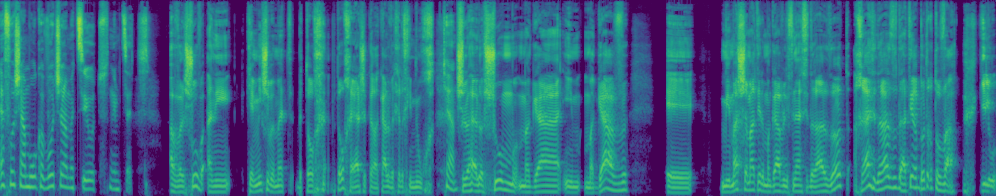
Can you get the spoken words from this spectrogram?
איפה שהמורכבות של המציאות נמצאת. אבל שוב אני כמי שבאמת בתור בתור חייל של קרקל וחיל חינוך כן. שלא היה לו שום מגע עם מג"ב אה, ממה ששמעתי למג"ב לפני הסדרה הזאת אחרי הסדרה הזאת דעתי הרבה יותר טובה כאילו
